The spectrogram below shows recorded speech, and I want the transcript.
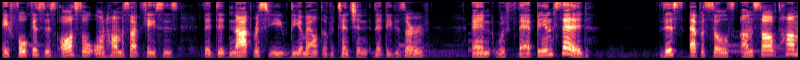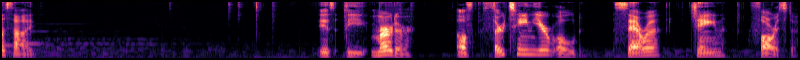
a focus is also on homicide cases that did not receive the amount of attention that they deserve. And with that being said, this episode's unsolved homicide is the murder of 13 year old Sarah Jane Forrester.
